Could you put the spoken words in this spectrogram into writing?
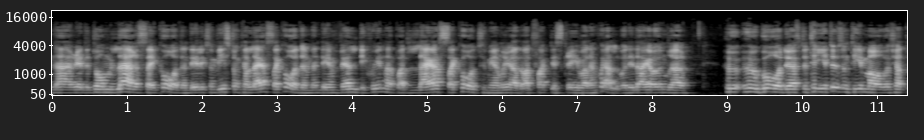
När är det de lär sig koden? Det är liksom, visst, de kan läsa koden, men det är en väldig skillnad på att läsa kod som genererad och att faktiskt skriva den själv. Och det är där jag undrar, hur, hur går du efter 10 000 timmar av att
